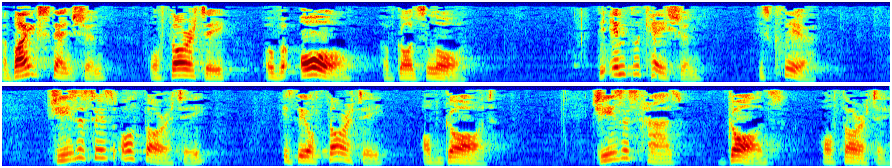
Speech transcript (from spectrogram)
and by extension, authority over all of God's law. The implication is clear. Jesus' authority is the authority of God. Jesus has God's authority.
